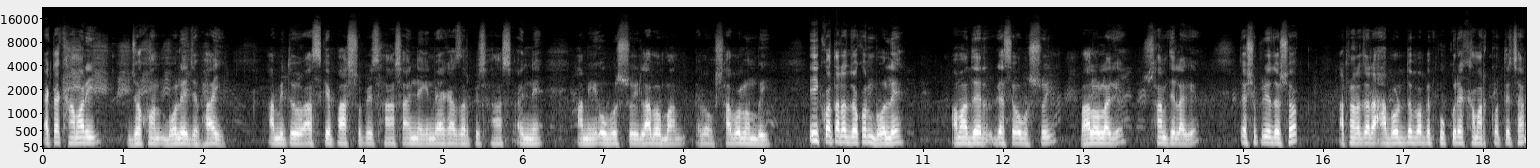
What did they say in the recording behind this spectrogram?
একটা খামারি যখন বলে যে, ভাই, আমি তো আজকে পাঁচশো পিস হাঁস আইনে কিংবা এক হাজার পিস হাঁস আইনে আমি অবশ্যই লাভবান এবং স্বাবলম্বী। এই কথাটা যখন বলে, আমাদের কাছে অবশ্যই ভালো লাগে, শান্তি লাগে। তো সুপ্রিয় দর্শক, আপনারা যারা আবদ্ধভাবে পুকুরে খামার করতে চান,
